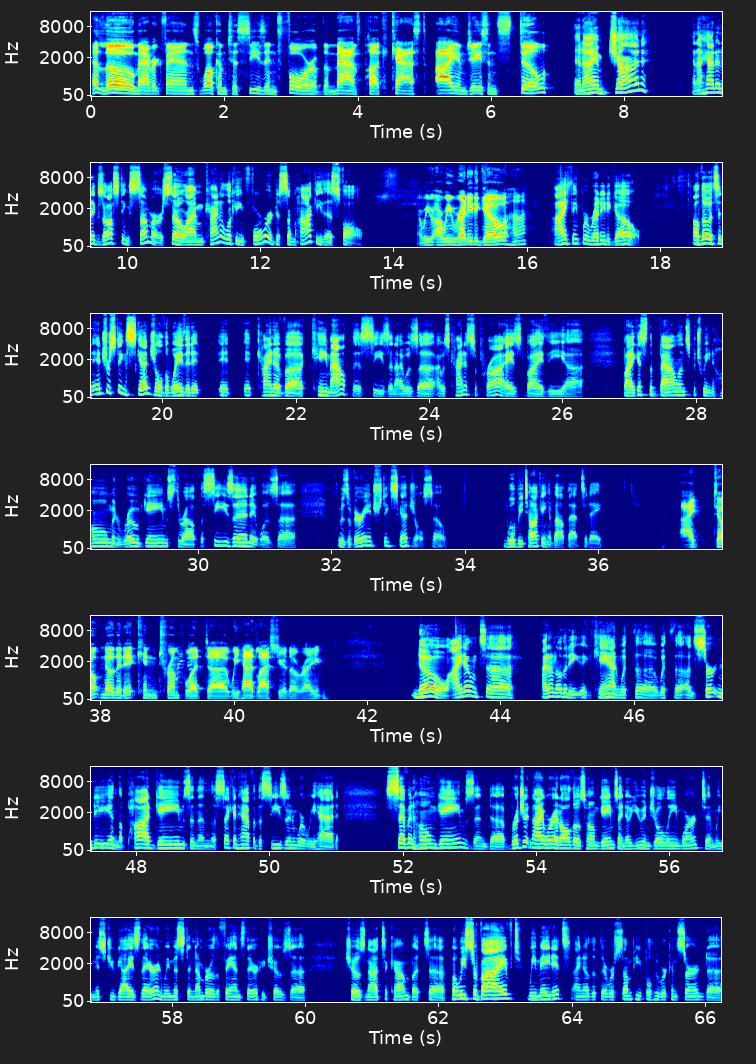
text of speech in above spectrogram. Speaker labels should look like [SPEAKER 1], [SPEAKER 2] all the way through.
[SPEAKER 1] Hello, Maverick fans. Welcome to season four of the Mav Puck cast. I am Jason Still.
[SPEAKER 2] And I am John. And I had an exhausting summer, so I'm kind of looking forward to some hockey this fall.
[SPEAKER 1] Are we are we ready to go, huh?
[SPEAKER 2] I think we're ready to go. Although it's an interesting schedule the way that it it it kind of uh, came out this season. I was uh, I was kind of surprised by the uh, by I guess the balance between home and road games throughout the season. It was uh, it was a very interesting schedule. So we'll be talking about that today.
[SPEAKER 1] I don't know that it can trump what uh, we had last year, though, right?
[SPEAKER 2] No, I don't. Uh, I don't know that it can with the with the uncertainty and the pod games, and then the second half of the season where we had seven home games, and uh, Bridget and I were at all those home games. I know you and Jolene weren't, and we missed you guys there, and we missed a number of the fans there who chose uh, chose not to come, but uh, but we survived. We made it. I know that there were some people who were concerned uh,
